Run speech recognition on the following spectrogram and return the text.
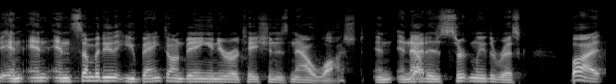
and and and somebody that you banked on being in your rotation is now washed, and and that Yep. is certainly the risk. But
